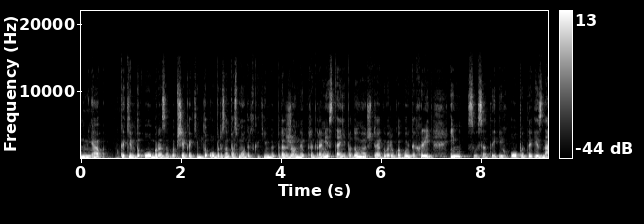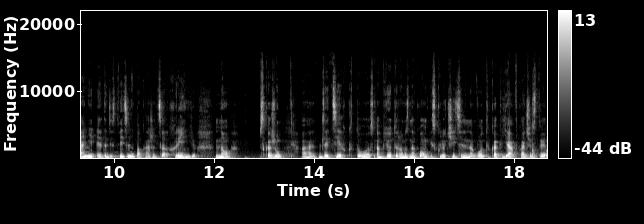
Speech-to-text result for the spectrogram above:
на меня каким-то образом, вообще каким-то образом посмотрят какие-нибудь прожженные программисты, они подумают, что я говорю какую-то хрень. Им с высоты их опыта и знаний это действительно покажется хренью. Но скажу, а, для тех, кто с компьютером знаком исключительно вот как я в качестве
